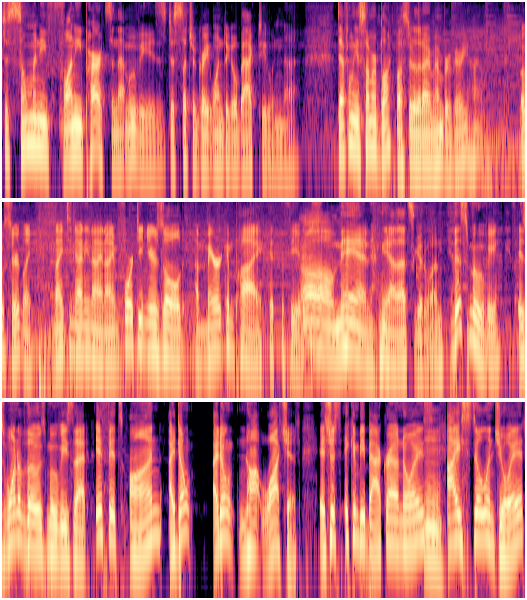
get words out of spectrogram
Just so many funny parts in that movie. is just such a great one to go back to, and uh, definitely a summer blockbuster that I remember very highly. Most certainly. 1999. I am 14 years old. American Pie hit the theaters. Oh man, yeah, that's a good one. This movie is one of those movies that if it's on, I don't I don't not watch it. It's just it can be background noise. Mm. I still enjoy it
